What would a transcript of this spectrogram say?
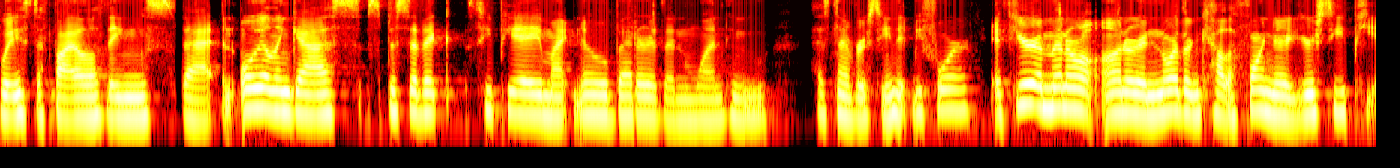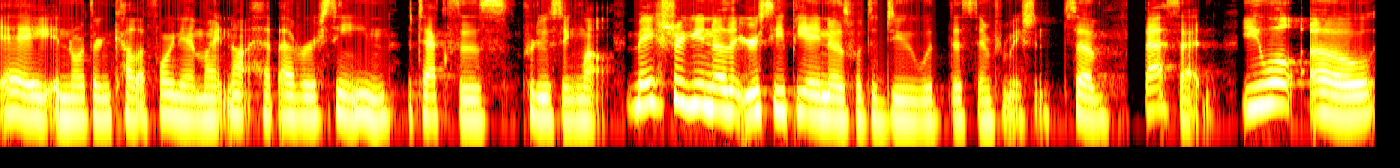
ways to file things that an oil and gas specific CPA might know better than one who has never seen it before. If you're a mineral owner in Northern California, your CPA in Northern California might not have ever seen Texas producing well. Make sure you know that your CPA knows what to do with this information. So, that said, you will owe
